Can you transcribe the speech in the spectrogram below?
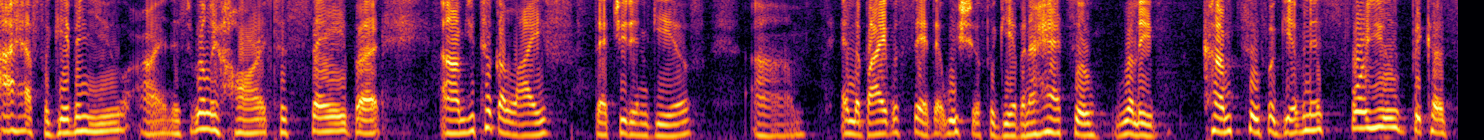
I have forgiven you, and it's really hard to say, but um, you took a life that you didn't give. Um, and the Bible said that we should forgive. And I had to really come to forgiveness for you because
